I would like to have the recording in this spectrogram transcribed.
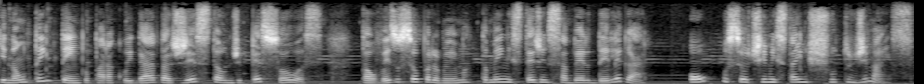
que não tem tempo para cuidar da gestão de pessoas, Talvez o seu problema também esteja em saber delegar, ou o seu time está enxuto demais.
